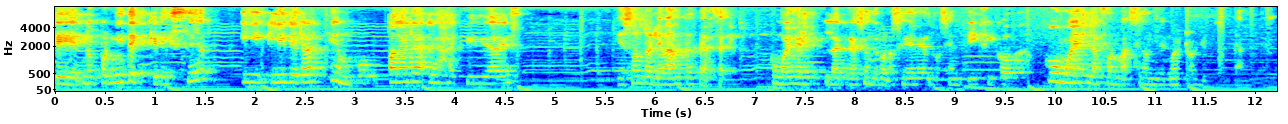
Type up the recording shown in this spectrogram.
eh, nos permite crecer y liberar tiempo para las actividades que son relevantes de hacer, como es la creación de conocimiento científico, como es la formación de nuestros estudiantes.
